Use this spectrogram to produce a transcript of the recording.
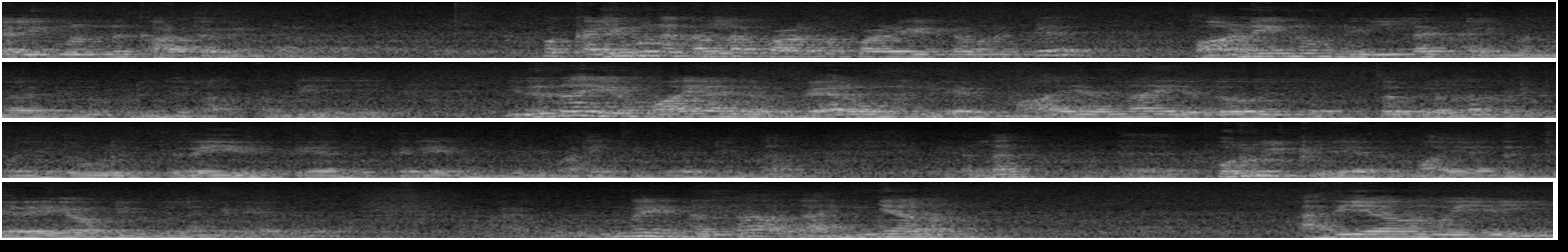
களிமண்ணு காட்ட வேண்டும். இப்போ களிமண்ணை நல்லா பழக்க பழகிட்டவனுக்கு பானைன்னு ஒன்று இல்லை களிமண் தான் இருக்குன்னு புரிஞ்சிடலாம். அப்படி இதுதான் என் மாயாங்கிறது வேற ஒன்றும் கிடையாது. மாயான்னா ஏதோ இந்த புத்தகத்துலலாம் படிப்போம். ஏதோ ஒரு திரை இருக்கு. அந்த திரை வந்து மறைக்குது அப்படின்னா இதெல்லாம் இந்த பொருள் கிடையாது. மாயான்னு திரையோ அப்படின்லாம் கிடையாது. உண்மை என்னன்னா அது அஞ்ஞானம். அறியாமையில்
